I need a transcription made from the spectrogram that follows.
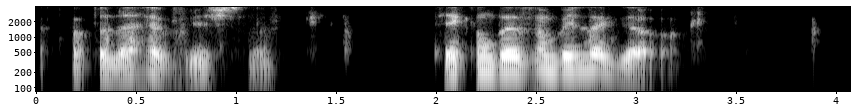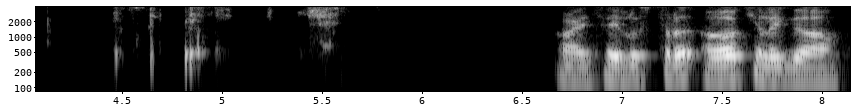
A capa da revista. Tem aqui um desenho bem legal. Ó, essa ilustra... Ó, que legal.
